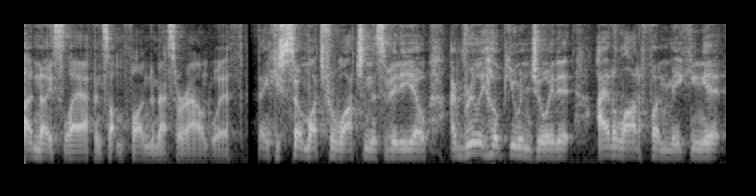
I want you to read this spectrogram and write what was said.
a nice laugh and something fun to mess around with. Thank you so much for watching this video. I really hope you enjoyed it. I had a lot of fun making it,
